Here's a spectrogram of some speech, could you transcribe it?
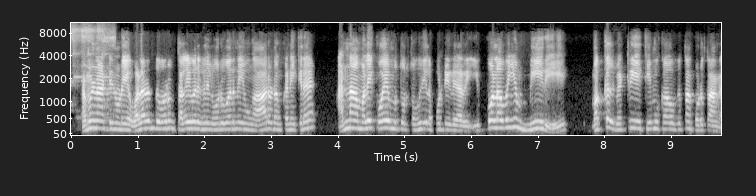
தமிழ்நாட்டினுடைய வளர்ந்து வரும் தலைவர்களில் ஒருவர்னு இவங்க ஆருடம் கணிக்கிற அண்ணாமலை கோயம்புத்தூர் தொகுதியில போட்டியிடுறாரு. இவ்வளவையும் மீறி மக்கள் வெற்றியை திமுகவுக்கு தான் கொடுத்தாங்க.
